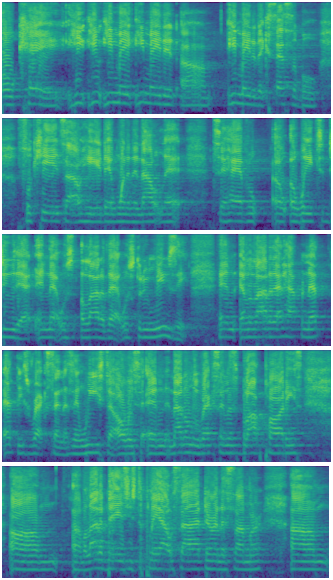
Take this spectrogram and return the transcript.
okay. He, he, he made he made it um, he made it accessible for kids out here that wanted an outlet to have a, a, a way to do that, and that was a lot of that was through music, and and a lot of that happened at, at these rec centers, and we used to always and not only rec centers, block parties. Um, um, a lot of bands used to play outside during the summer. Um,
